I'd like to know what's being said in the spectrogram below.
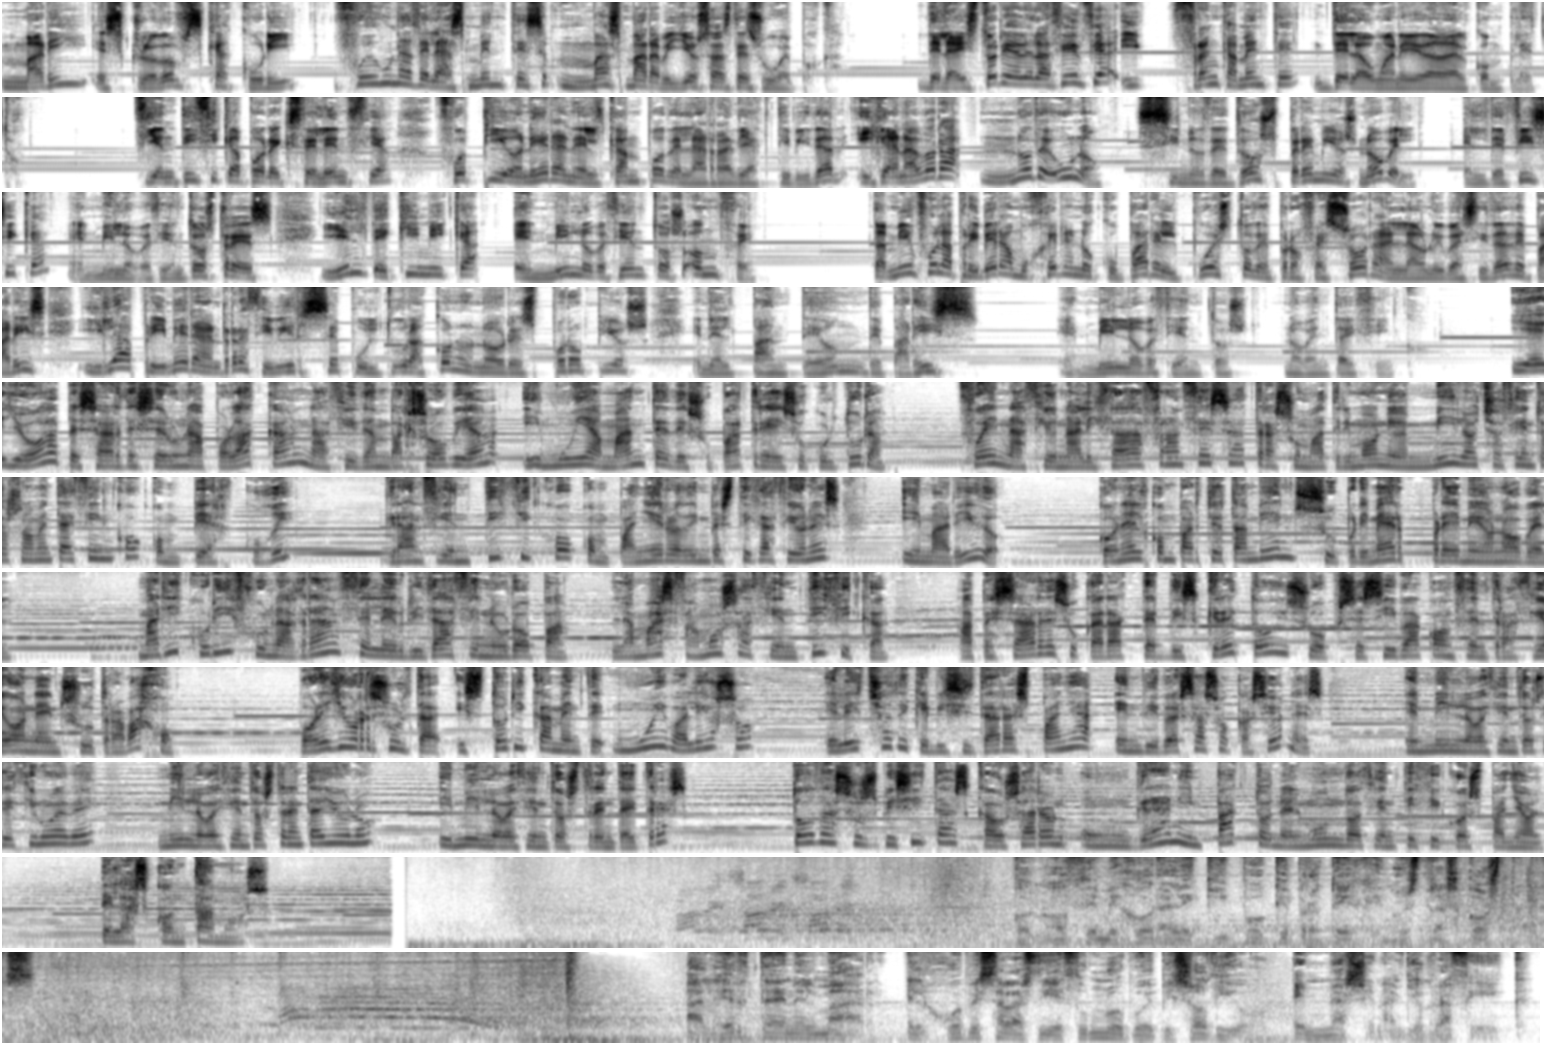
Marie Sklodowska-Curie fue una de las mentes más maravillosas de su época, de la historia de la ciencia y, francamente, de la humanidad al completo. Científica por excelencia, fue pionera en el campo de la radiactividad y ganadora no de uno, sino de dos premios Nobel, el de física en 1903 y el de química en 1911. También fue la primera mujer en ocupar el puesto de profesora en la Universidad de París y la primera en recibir sepultura con honores propios en el Panteón de París en 1995. Y ello a pesar de ser una polaca nacida en Varsovia y muy amante de su patria y su cultura. Fue nacionalizada francesa tras su matrimonio en 1895 con Pierre Curie, gran científico, compañero de investigaciones y marido. Con él compartió también su primer premio Nobel. Marie Curie fue una gran celebridad en Europa, la más famosa científica, a pesar de su carácter discreto y su obsesiva concentración en su trabajo. Por ello resulta históricamente muy valioso el hecho de que visitara España en diversas ocasiones, en 1919, 1931 y 1933. Todas sus visitas causaron un gran impacto en el mundo científico español. Te las contamos. Conoce mejor al equipo que protege nuestras costas. Alerta en el mar, el jueves a las 10 un nuevo episodio en National Geographic.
